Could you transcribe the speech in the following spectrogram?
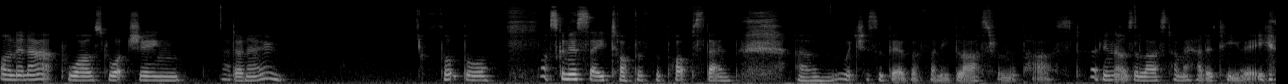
on an app whilst watching, I don't know, football. I was going to say top of the pops then, um, which is a bit of a funny blast from the past. I think that was the last time I had a TV.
